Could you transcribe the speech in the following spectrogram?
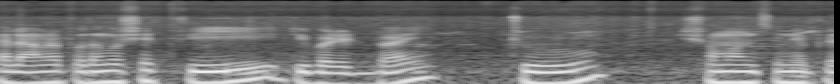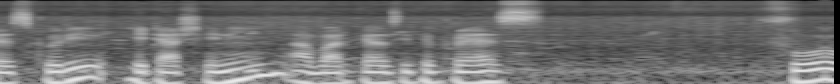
তাহলে আমরা প্রথম বসে থ্রি ডিভাইডেড বাই টু সমান চিহ্নে প্রেস করি এটা আসেনি, আবার ক্যালসিতে press four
